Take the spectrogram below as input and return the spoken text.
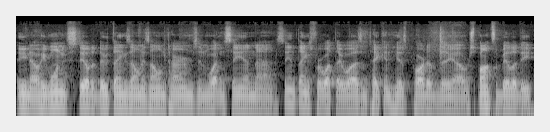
You know, he wanted still to do things on his own terms, and wasn't seeing uh, seeing things for what they was, and taking his part of the uh, responsibility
